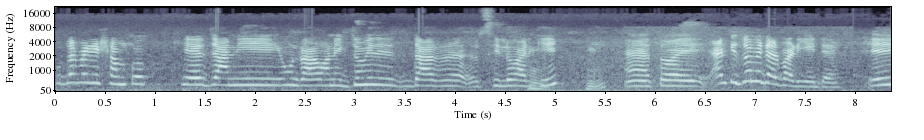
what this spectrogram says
পুদ্দার বাড়ির সম্পর্কে জানি ওনারা অনেক জমিদার ছিল আর কি। আহ, তো আর কি জমিদার বাড়ি এটা এই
